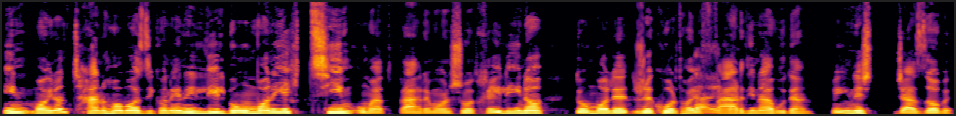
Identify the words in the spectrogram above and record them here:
این ماینان تنها بازیکن یعنی لیل به عنوان یک تیم اومد قهرمان شد. خیلی اینا دنبال رکوردهای فردی نبودن. اینش جذابه.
